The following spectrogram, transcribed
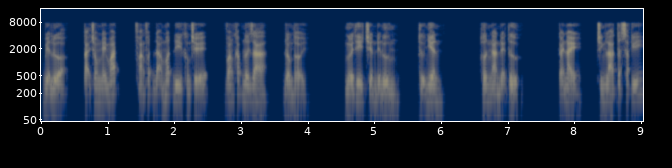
Biển lửa, tại trong nháy mắt phản phất đã mất đi khống chế, văng khắp nơi ra, đồng thời, người thi triển điện ưng tự nhiên, hơn ngàn đệ tử. Cái này, chính là tất sắc kỹ.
